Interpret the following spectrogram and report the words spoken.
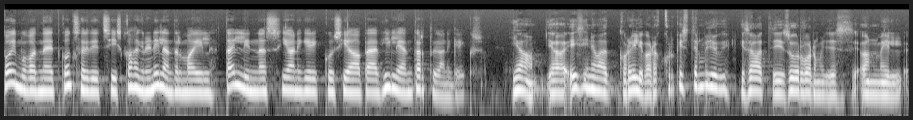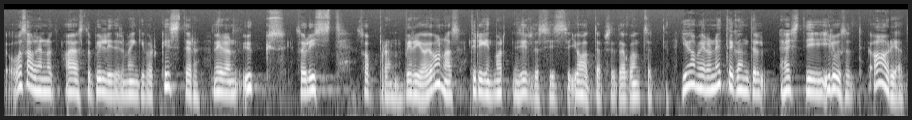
toimuvad need kontserdid siis kahekümne neljandal mail Tallinnas Jaani kirikus ja päev hiljem Tartu Jaani kirikus ja, ja esinevad Corelli barakkorkester muidugi, kes alati suurvormides on meil osalenud, ajastu pillidel mängiv orkester, meil on üks solist, sopran Pirjo Joonas, dirigent Martin Sildas siis juhatab seda kontserti ja meil on ettekandel hästi ilusad aariad,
